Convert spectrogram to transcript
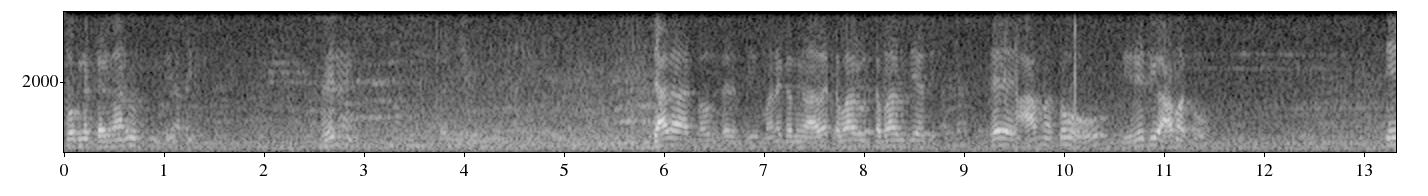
કોકને ચડવાનું ને? ચાલો બહુ સરસ મને ગમ્યું. હવે તમારું તમારું જે આમ હતો રિલેટિવ આમ હતો. તે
